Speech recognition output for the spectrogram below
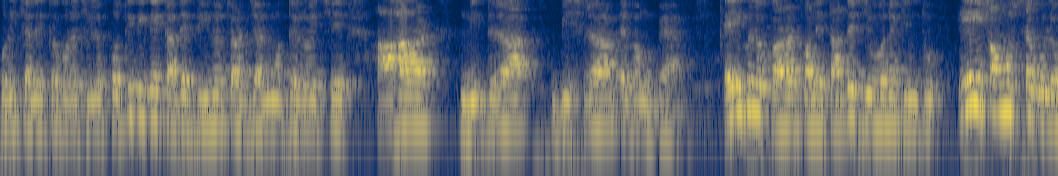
পরিচালিত করেছিল। প্রতিদিনে তাদের দিনচর্যার মধ্যে রয়েছে আহার, নিদ্রা, বিশ্রাম এবং ব্যায়াম। এইগুলো করার ফলে তাদের জীবনে কিন্তু এই সমস্যাগুলো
